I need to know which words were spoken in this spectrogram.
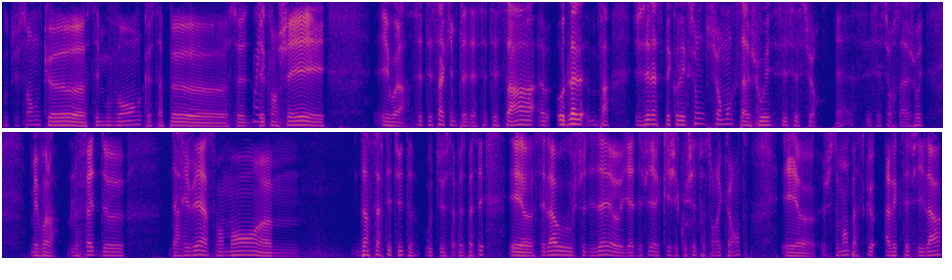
où tu sens que euh, c'est mouvant, que ça peut se Oui. déclencher. Et, et voilà, c'était ça qui me plaisait. C'était ça. Euh, Au-delà, de- enfin, je disais l'aspect collection, sûrement que ça a joué, si c'est sûr. Euh, Si c'est sûr, ça a joué. Mais voilà, le fait de d'arriver à ce moment, euh, d'incertitude où ça peut se passer. Et euh, c'est là où je te disais, euh, il y a des filles avec qui j'ai couché de façon récurrente. Et euh, justement parce que avec ces filles-là,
